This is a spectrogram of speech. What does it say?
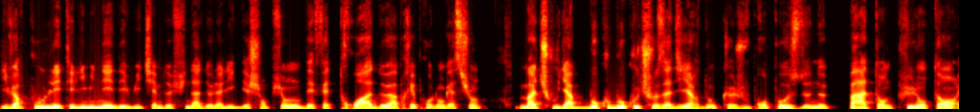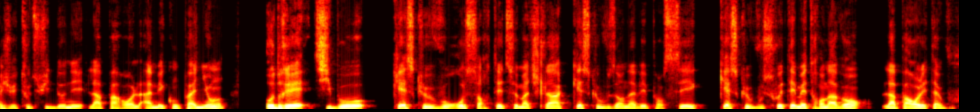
Liverpool est éliminé des huitièmes de finale de la Ligue des Champions, défaite 3 à 2 après prolongation. Match où il y a beaucoup beaucoup de choses à dire, donc euh, je vous propose de ne pas attendre plus longtemps et je vais tout de suite donner la parole à mes compagnons. Audrey, Thibaut, qu'est-ce que vous ressortez de ce match-là? Qu'est-ce que vous en avez pensé? Qu'est-ce que vous souhaitez mettre en avant? La parole est à vous.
